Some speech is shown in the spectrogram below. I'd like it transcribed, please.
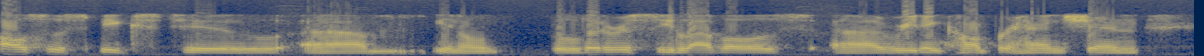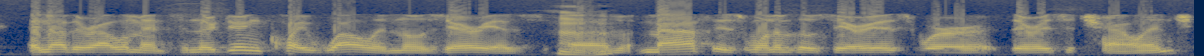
also speaks to um, you know the literacy levels, uh, reading comprehension, and other elements, and they're doing quite well in those areas. Mm-hmm. Um, math is one of those areas where there is a challenge,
